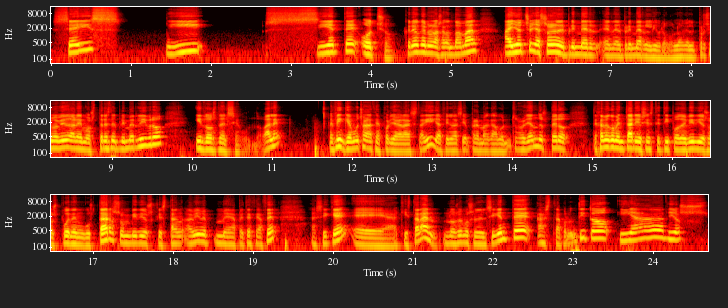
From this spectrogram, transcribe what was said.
seis y siete, ocho. Creo que no las he contado mal. Hay ocho ya solo en el primer, en el primer libro. Con lo que el próximo vídeo haremos tres del primer libro y dos del segundo, ¿vale? En fin, que muchas gracias por llegar hasta aquí, que al final siempre me acabo enrollando. Espero, dejadme comentarios si este tipo de vídeos os pueden gustar. Son vídeos que están, a mí me, apetece hacer. Así que eh, aquí estarán. Nos vemos en el siguiente. Hasta prontito y adiós.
